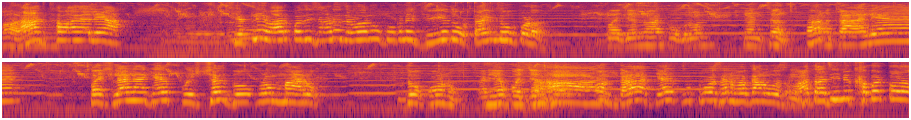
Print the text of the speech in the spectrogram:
હાથ થવાયા લ્યા કેટલી વાર પછી શાણે જવાનું? કોકને જઈએ તો ટાઈમ જવું પડે. ભજનનો આ પ્રોગ્રામ કેન્સલ. પણ કાલે પછલાના ઘેર સ્પેશિયલ પ્રોગ્રામ મારો ધોકોનો અને એ ભજન ધડા અત્યારે કૂટવો છે ને વગાડવો છે. માતાજીને ખબર પડે.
